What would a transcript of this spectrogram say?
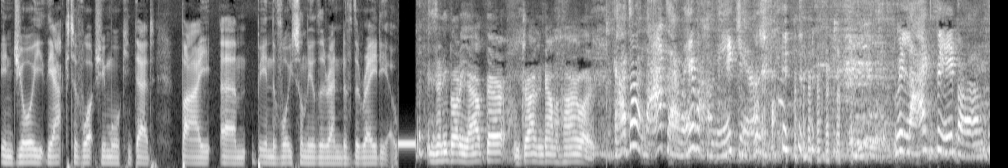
enjoy the act of watching Walking Dead by um, being the voice on the other end of the radio. Is anybody out there? I'm driving down the highway. 搞错拿就会话你住，we like people。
